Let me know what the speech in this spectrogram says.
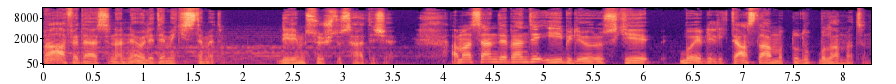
Aa, affedersin anne öyle demek istemedim. Dilim sürçtü sadece. Ama sen de ben de iyi biliyoruz ki bu evlilikte asla mutluluk bulamadın.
